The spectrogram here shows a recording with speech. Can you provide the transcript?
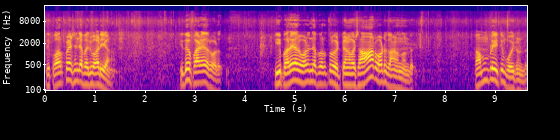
ഇത് കോർപ്പറേഷന്റെ പരിപാടിയാണ്. ഇത് പഴയ റോഡ്. ഈ പഴയ റോഡിന്റെ പുറത്ത് ഇട്ടാണ് പക്ഷെ ആ റോഡ് കാണുന്നുണ്ട്. കംപ്ലീറ്റും പോയിട്ടുണ്ട്.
